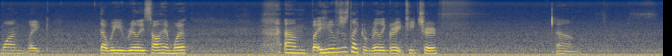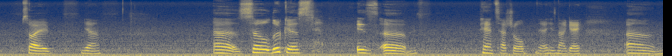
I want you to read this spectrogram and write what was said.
one like that we really saw him with. Um, but he was just like a really great teacher. Um, so I, yeah. Uh, so Lucas is um, pansexual. Yeah, he's not gay. Um,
